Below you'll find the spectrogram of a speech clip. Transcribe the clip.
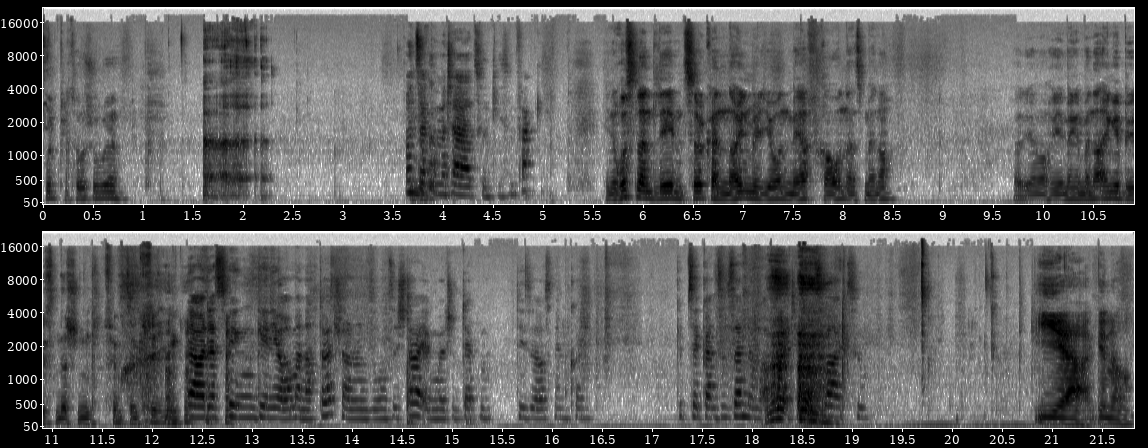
gut, Plateauschuhe. Unser Kommentar zu diesen Fakten. In Russland leben circa 9 Millionen mehr Frauen als Männer. Weil die haben auch jede Menge Männer eingebüßt in den letzten 15 Kriegen. Ja, aber deswegen gehen die auch immer nach Deutschland und suchen sich da irgendwelche Deppen, die sie ausnehmen können. Gibt's ja ganze Sendungen auf RTL 2 zu. ja, genau.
